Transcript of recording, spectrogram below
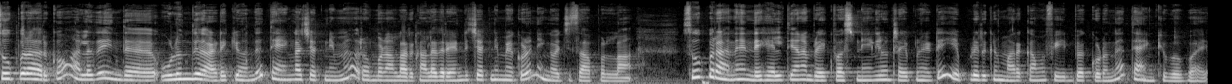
சூப்பராக இருக்கும். அல்லது இந்த உளுந்து அடைக்கி வந்து தேங்காய் சட்னியுமே ரொம்ப நல்லாயிருக்கும் அல்லது ரெண்டு சட்னியுமே கூட நீங்கள் வச்சு சாப்பிட்லாம். சூப்பராக இருந்தால் இந்த ஹெல்த்தியான பிரேக்ஃபாஸ்ட் நீங்களும் ட்ரை பண்ணிவிட்டு எப்படி இருக்குன்னு மறக்காமல் ஃபீட்பேக் கொடுங்க. தேங்க்யூ பாய்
